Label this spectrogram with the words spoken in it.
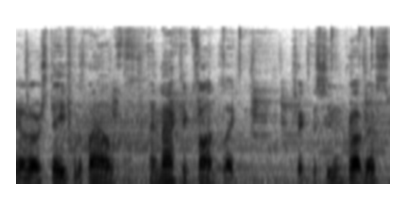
Our stage for the final climactic conflict. Check the shooting progress.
